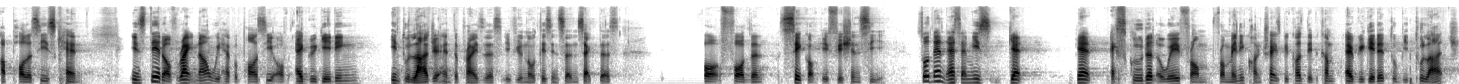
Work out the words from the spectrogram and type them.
our policies can, instead of right now, we have a policy of aggregating into larger enterprises, if you notice in certain sectors, for, for the sake of efficiency. So then SMEs get, get excluded away from, from many contracts because they become aggregated to be too large.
